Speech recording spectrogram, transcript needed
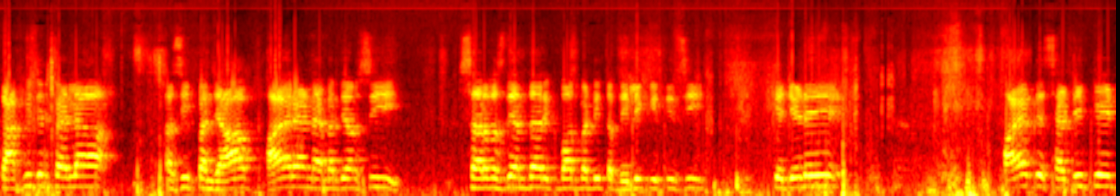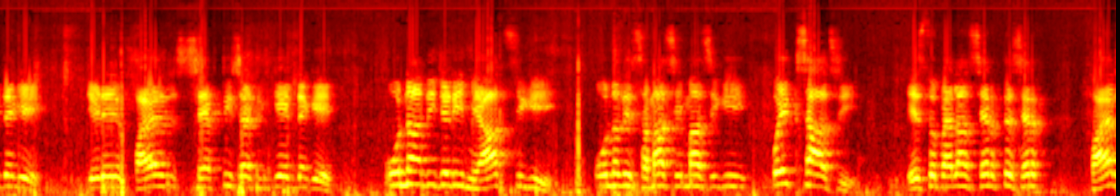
ਕਾਫੀ ਦਿਨ ਪਹਿਲਾਂ ਅਸੀਂ Punjab fire and emergency service ਦੇ ਅੰਦਰ ਇੱਕ ਬਹੁਤ ਵੱਡੀ ਤਬਦੀਲੀ ਕੀਤੀ ਸੀ। ਕਿ ਜਿਹੜੇ ਫਾਇਰ ਦੇ ਸਰਟੀਫਿਕੇਟ ਨੇਗੇ, ਜਿਹੜੇ ਫਾਇਰ ਸੇਫਟੀ ਸਰਟੀਫਿਕੇਟ ਨੇਗੇ, ਉਹਨਾਂ ਦੀ ਜਿਹੜੀ ਮਿਆਦ ਸੀਗੀ, ਉਹਨਾਂ ਦੀ ਸਮਾਂ ਸੀਮਾ ਸੀਗੀ, ਉਹ 1 ਸਾਲ ਸੀ। ਇਸ ਤੋਂ ਪਹਿਲਾਂ ਸਿਰਫ ਤੇ ਸਿਰਫ ਫਾਇਰ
